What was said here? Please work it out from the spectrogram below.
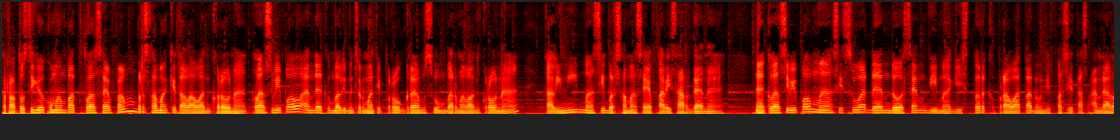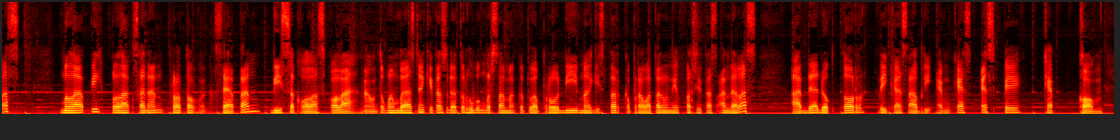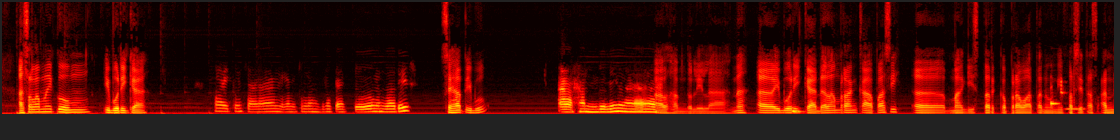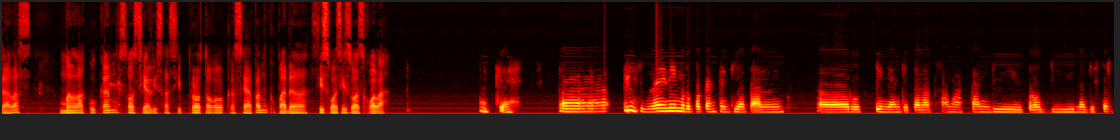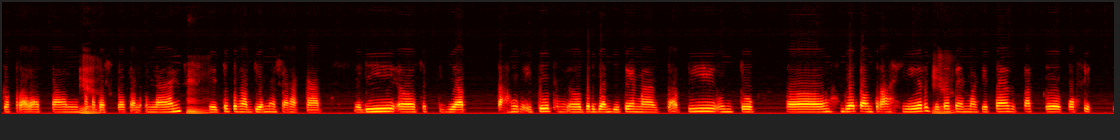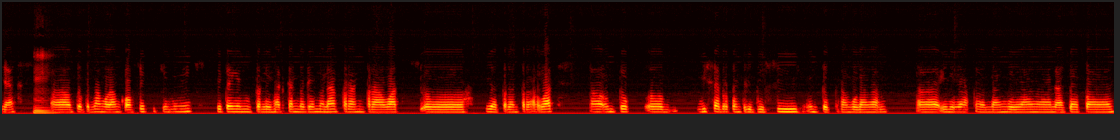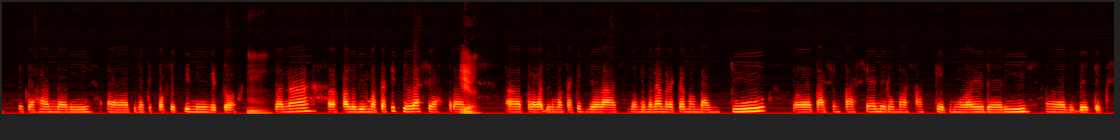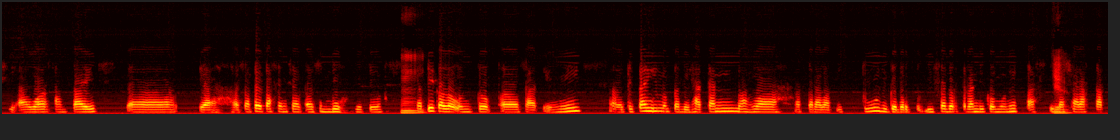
103,4 kelas FM bersama kita lawan Corona. Kelas People, Anda kembali mencermati program Sumber Melawan Corona. Kali ini masih bersama saya Faris Sardana. Nah, kelas People mahasiswa dan dosen di Magister Keperawatan Universitas Andalas melatih pelaksanaan protokol kesehatan di sekolah-sekolah. Nah, untuk membahasnya kita sudah terhubung bersama Ketua Prodi Magister Keperawatan Universitas Andalas, ada Dr. Rika Sabri MKes SP Kepkom. Assalamualaikum, Ibu Rika. Waalaikumsalam warahmatullahi wabarakatuh. Mas Baris. Sehat Ibu? Alhamdulillah. Alhamdulillah. Nah, e, Ibu Rika, dalam rangka apa sih e, Magister Keperawatan Universitas Andalas melakukan sosialisasi protokol kesehatan kepada siswa-siswa sekolah? Oke. Okay. Uh, sebenarnya ini merupakan kegiatan uh, rutin yang kita laksanakan di prodi Magister Keperawatan yeah. Fakultas Kesehatan UNAN, hmm. yaitu pengabdian masyarakat. Jadi uh, setiap tahun itu uh, berganti tema, tapi untuk uh, dua tahun terakhir kita yeah. tema kita tetap ke COVID ya hmm. uh, untuk penanggulangan COVID di sini kita ingin memperlihatkan bagaimana peran perawat uh, ya peran perawat uh, untuk uh, bisa berkontribusi untuk penanggulangan uh, ini ya penanggulangan atau pencegahan dari uh, penyakit COVID ini gitu. Hmm. Karena uh, kalau di rumah sakit jelas ya peran yeah uh, perawat di rumah sakit jelas bagaimana mereka membantu uh, pasien-pasien di rumah sakit mulai dari uh, deteksi awal sampai uh, ya sampai pasien sembuh gitu. Hmm. Tapi kalau untuk uh, saat ini uh, kita ingin memperlihatkan bahwa perawat itu juga ber, bisa berperan di komunitas di yeah. masyarakat.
